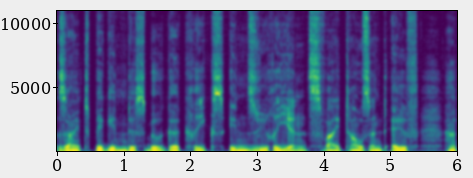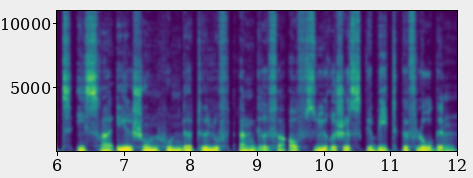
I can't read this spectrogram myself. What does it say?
Seit Beginn des Bürgerkriegs in Syrien 2011 hat Israel schon hunderte Luftangriffe auf syrisches Gebiet geflogen.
